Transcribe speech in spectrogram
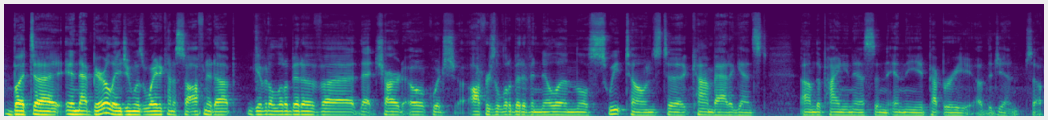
but uh, and that barrel aging was a way to kind of soften it up, give it a little bit of uh, that charred oak, which offers a little bit of vanilla and little sweet tones to combat against um, the pininess and, and the peppery of the gin. So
